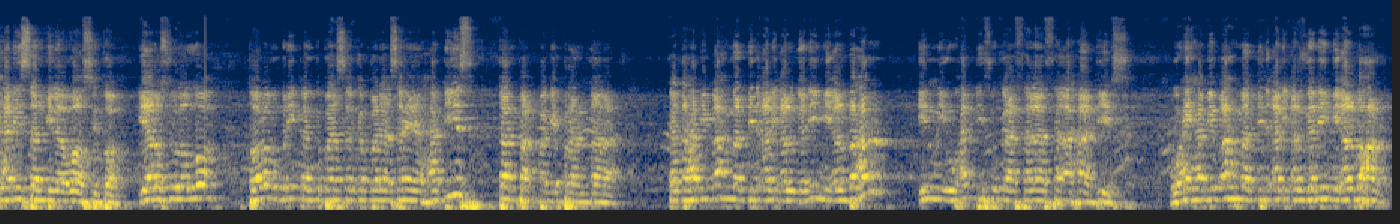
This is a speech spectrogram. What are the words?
hadisan bila wasitah ya Rasulullah tolong berikan kepada kepada saya hadis tanpa pakai perantara. Kata Habib Ahmad bin Ali Al-Ghanimi Al-Bahar inni uhadditsuka salasa hadis wahai Habib Ahmad bin Ali Al-Ghanimi Al-Bahar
